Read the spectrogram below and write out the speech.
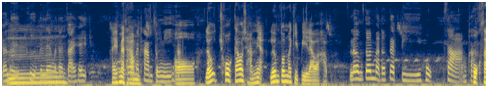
ก็เลย อืม คือเป็นแรงบันดาลใจให้ให้มาทให้มาทำตรงนี้ำอ๋อค่ะแล้วโชคเก้าชั้นเนี่ยเริ่มต้นมากี่ปีแล้วอะครับเริ่มต้นมาตั้งแต่ปีหกสามค่ะหกส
